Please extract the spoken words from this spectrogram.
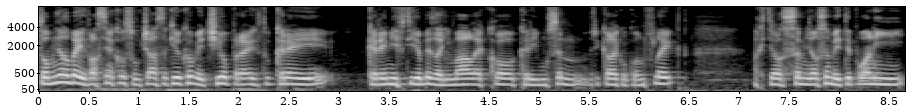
to měl být vlastně jako součást takového jako většího projektu, který, který mě v té době zajímal, jako, který mu jsem říkal jako konflikt. A chtěl jsem, měl jsem vytipovaný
